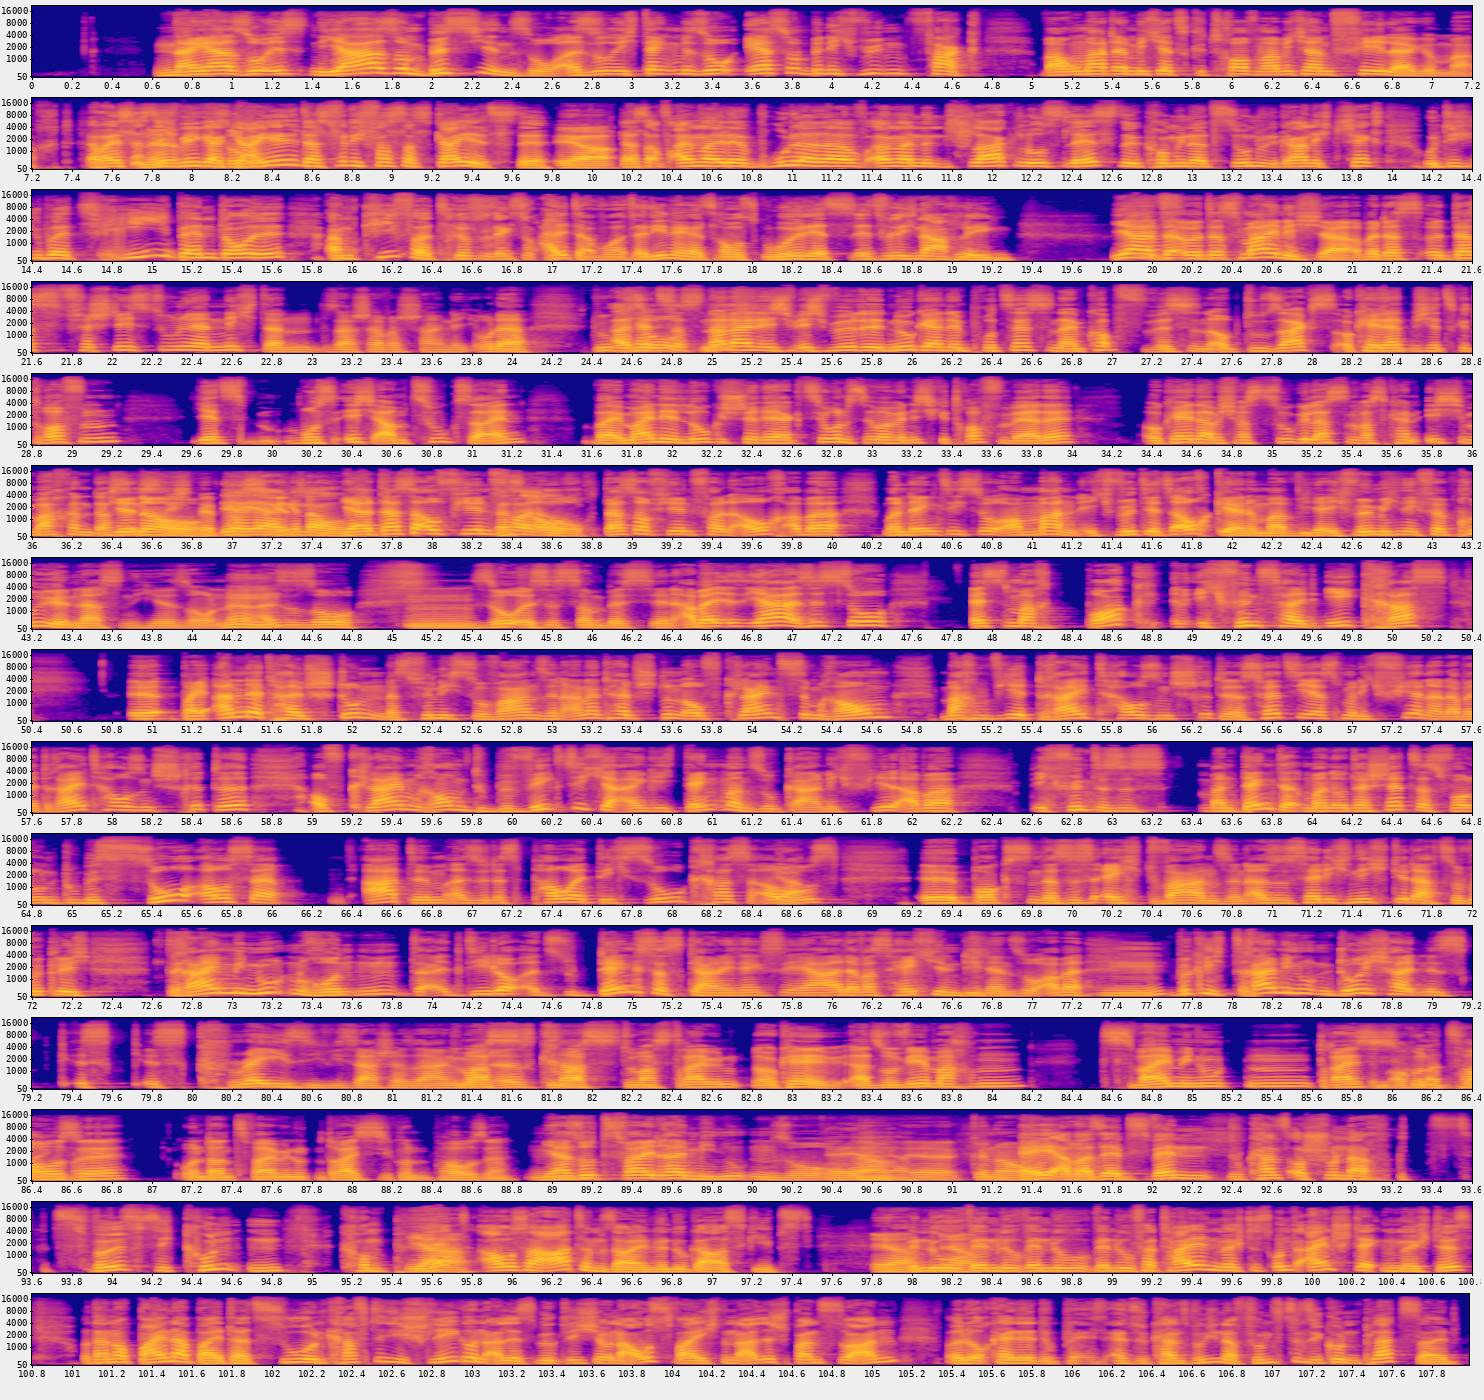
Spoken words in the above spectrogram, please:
Naja, so ist, ja, so ein bisschen so. Also ich denke mir so, erstmal bin ich wütend, fuck, warum hat er mich jetzt getroffen? Habe ich ja einen Fehler gemacht. Aber ist das Ne? nicht mega So. geil? Das finde ich fast das Geilste. Ja. Dass auf einmal der Bruder da auf einmal einen Schlag loslässt, eine Kombination, die du gar nicht checkst und dich übertrieben doll am Kiefer triffst und denkst so, Alter, wo hat er den denn jetzt rausgeholt? Jetzt, jetzt will ich nachlegen. Ja, da, aber das meine ich ja. Aber das, äh, das verstehst du ja nicht dann, Sascha, wahrscheinlich. Oder du Also, kennst das nicht? nein, nein, ich, ich würde nur gerne den Prozess in deinem Kopf wissen, ob du sagst, okay, der hat mich jetzt getroffen, jetzt muss ich am Zug sein, weil meine logische Reaktion ist immer, wenn ich getroffen werde, okay, da habe ich was zugelassen, was kann ich machen, dass Genau. es nicht mehr Ja, passiert. ja, genau. Ja, das auf jeden Das Fall auch. auch. Das auf jeden Fall auch. Aber man denkt sich so, oh Mann, ich würde jetzt auch gerne mal wieder, ich will mich nicht verprügeln lassen hier so, ne? Mhm. Also so, Mhm. so ist es so ein bisschen. Aber ja, es ist so, es macht Bock. Ich finde es halt eh krass. Äh, bei anderthalb Stunden, das finde ich so Wahnsinn, anderthalb Stunden auf kleinstem Raum machen wir 3000 Schritte. Das hört sich erstmal nicht viel an, aber 3000 Schritte auf kleinem Raum, du bewegst dich ja eigentlich, denkt man so gar nicht viel, aber ich finde, das ist, man denkt, man unterschätzt das voll und du bist so außer Atem, also das powert dich so krass aus, äh, Boxen, das ist echt Wahnsinn. Also das hätte ich nicht gedacht. So wirklich drei Minuten Runden, die also du denkst das gar nicht, denkst ja, Alter, was hecheln die denn so? Aber Mhm. wirklich drei Minuten durchhalten ist, ist, ist crazy, wie Sascha sagen Du würde. machst, Das ist du, krass. machst, du machst drei Minuten, okay. Also wir machen zwei Minuten, 30 Wir haben auch Sekunden Pause und dann zwei Minuten, 30 Sekunden Pause. Ja, so zwei, drei Minuten so. Ja, ja, Und, Äh, genau. Ey, aber ja. selbst wenn, du kannst auch schon nach zwölf Sekunden komplett Ja. außer Atem sein, wenn du Gas gibst. ja, wenn du, ja. wenn du, wenn du, wenn du verteilen möchtest und einstecken möchtest und dann noch Beinarbeit dazu und Kraft in die Schläge und alles Mögliche und ausweichen und alles spannst du an, weil du auch keine, also du kannst wirklich nach 15 Sekunden Platz sein.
